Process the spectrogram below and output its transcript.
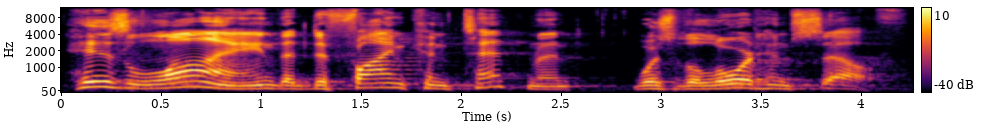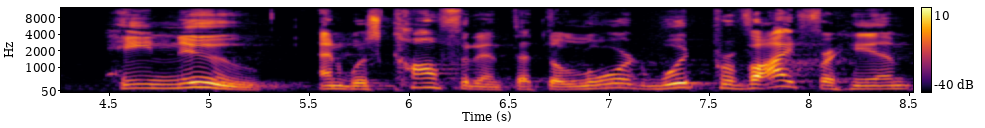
His line that defined contentment was the Lord Himself. He knew and was confident that the Lord would provide for him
